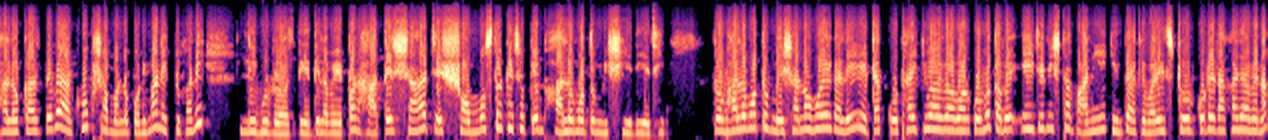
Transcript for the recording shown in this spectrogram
ভালো কাজ দেবে আর খুব সামান্য পরিমাণ একটুখানি লেবুর রস দিয়ে দিলাম। এরপর হাতের সাহায্যে সমস্ত কিছুকে ভালো মতো মিশিয়ে দিয়েছি। তো ভালো মতো মেশানো হয়ে গেলে এটা কোথায় কীভাবে ব্যবহার করব? তবে এই জিনিসটা বানিয়ে কিন্তু একেবারেই স্টোর করে রাখা যাবে না।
